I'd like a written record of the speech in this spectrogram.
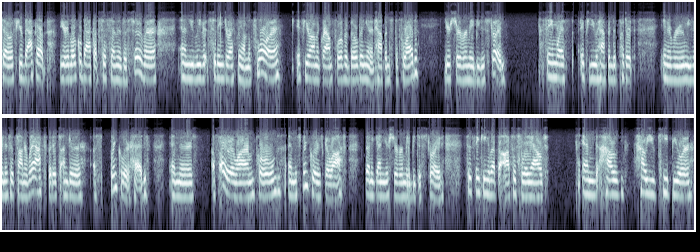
So if your backup, your local backup system is a server and you leave it sitting directly on the floor, if you're on the ground floor of a building and it happens to flood, your server may be destroyed. Same with if you happen to put it in a room, even if it's on a rack, but it's under a sprinkler head and there's a fire alarm pulled and the sprinklers go off, then again your server may be destroyed. So thinking about the office layout and how, how you keep your,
